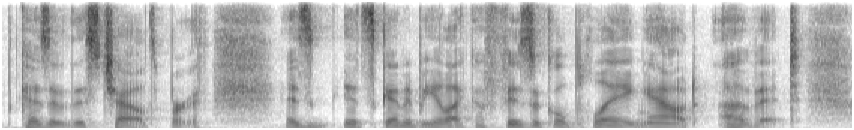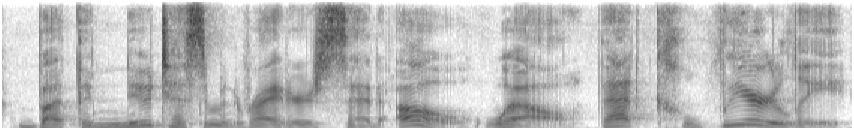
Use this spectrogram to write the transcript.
because of this child's birth. It's, it's going to be like a physical playing out of it. But the New Testament writers said, oh, well, that clearly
